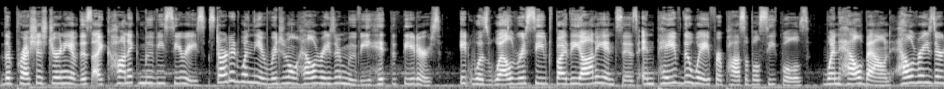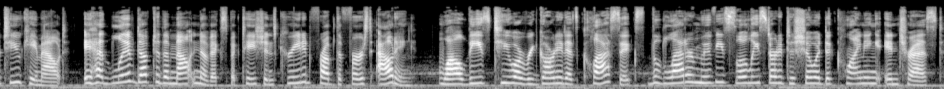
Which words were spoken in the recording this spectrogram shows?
The precious journey of this iconic movie series started when the original Hellraiser movie hit the theaters. It was well received by the audiences and paved the way for possible sequels. When Hellbound Hellraiser 2 came out, it had lived up to the mountain of expectations created from the first outing. While these two are regarded as classics, the latter movies slowly started to show a declining interest.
